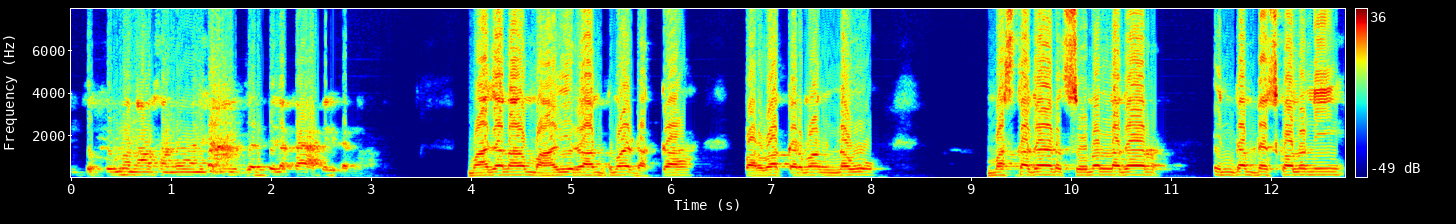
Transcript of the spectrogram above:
तुमचं पूर्ण नाव सांगा आणि तुम्ही जनतेला काय अपील करणार? माझं नाव महावीर रामकुमार ढक्का, परवा क्रमांक नऊ, Mastgad, Sonal Nagar, income tax colony,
